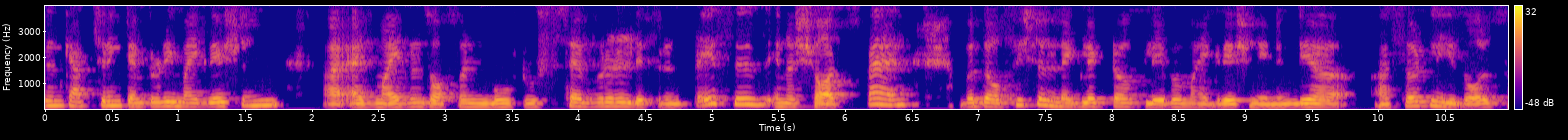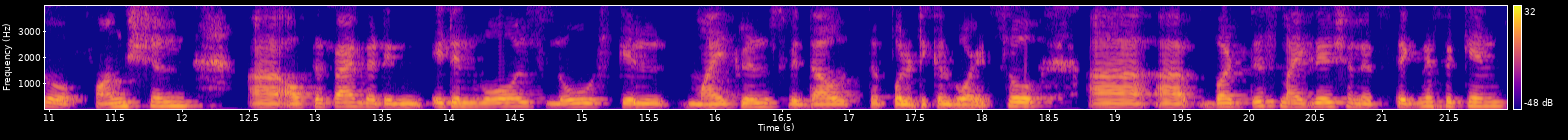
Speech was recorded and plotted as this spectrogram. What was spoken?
in capturing temporary migration uh, as migrants often move to several different places in a short span. But the official neglect of labor migration in India uh, certainly is also a function uh, of the fact that it, it involves low skilled migrants without the political voice. So, uh, uh, but this migration is significant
